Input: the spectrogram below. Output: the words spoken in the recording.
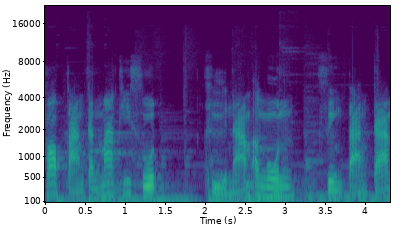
ชอบต่างกันมากที่สุด คือน้ำองุ่นซึ่งต่างกัน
